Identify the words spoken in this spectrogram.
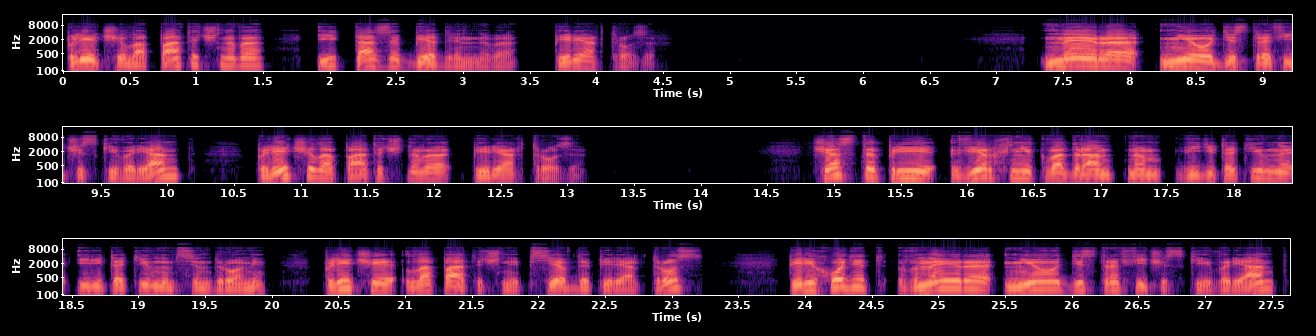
плечи лопаточного и тазобедренного периартрозов. Нейромиодистрофический вариант плечи лопаточного периартроза. Часто при верхнеквадрантном вегетативно-ирритативном синдроме плечи-лопаточный псевдопериартроз переходит в нейромиодистрофический вариант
